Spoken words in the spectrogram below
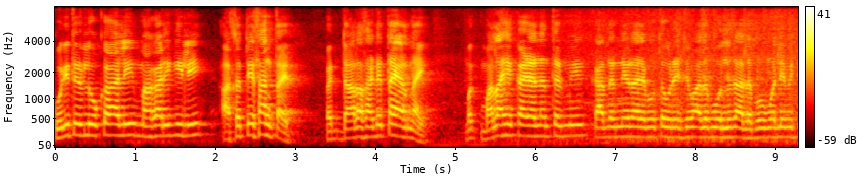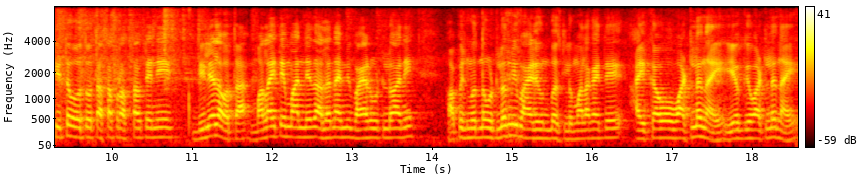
कोणीतरी लोक आली माघारी केली असं ते सांगतायत. पण दादासाठी तयार नाही मग मला हे कळल्यानंतर मी आदरणीय राजाभाऊ चौऱ्यांशी माझं बोलणं झालं. भाऊ म्हणजे मी तिथं होतो तसा प्रस्ताव त्यांनी दिलेला होता. मलाही ते मान्य झालं नाही. मी बाहेर उठलो आणि ऑफिसमधनं उठलो मी बाहेर येऊन बसलो. मला काही ते ऐकावं वाटलं नाही योग्य वाटलं नाही.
